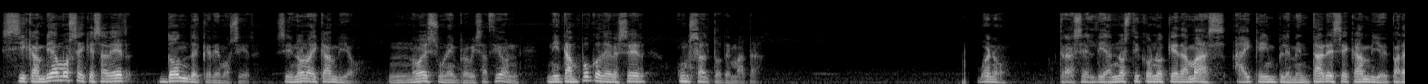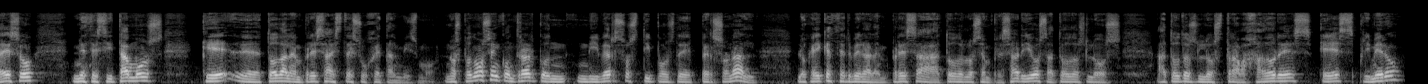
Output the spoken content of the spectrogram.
Si cambiamos hay que saber dónde queremos ir. Si no, no hay cambio. No es una improvisación, ni tampoco debe ser un salto de mata. Bueno, tras el diagnóstico no queda más, hay que implementar ese cambio y para eso necesitamos que eh, toda la empresa esté sujeta al mismo. Nos podemos encontrar con diversos tipos de personal. Lo que hay que hacer ver a la empresa, a todos los empresarios, a todos los, a todos los trabajadores es, primero,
